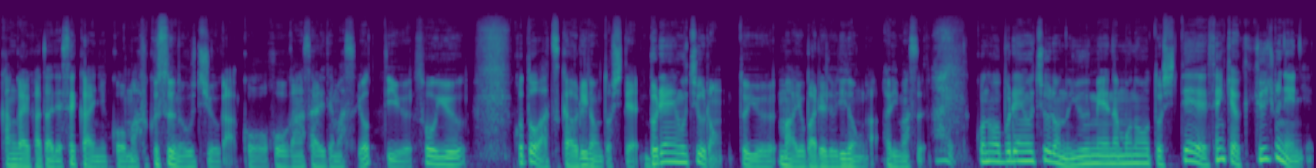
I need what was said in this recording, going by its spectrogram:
考え方で世界にこう、まあ、複数の宇宙がこう包含されてますよっていうそういうことを扱う理論としてブレーン宇宙論という、まあ、呼ばれる理論があります。はい、このブレーン宇宙論の有名なものとして1990年に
